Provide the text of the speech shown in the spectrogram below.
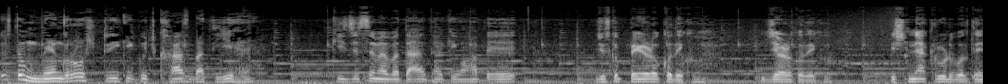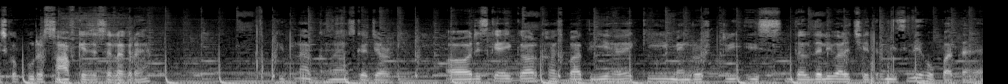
दोस्तों, मैंग्रोव ट्री की कुछ खास बात यह है कि जैसे मैं बताया था कि वहाँ पे जिसको पेड़ों को देखो, जड़ को देखो, स्नैक रूट बोलते हैं, इसको पूरा सांप के जैसे लग रहा है। कितना घना है इसका जड़। और इसका एक और खास बात यह है कि मैंग्रोव ट्री इस दलदली वाले क्षेत्र में इसलिए हो पाता है,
